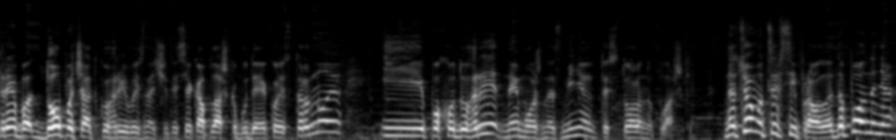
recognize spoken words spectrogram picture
треба до початку гри визначитись, яка плашка буде якою стороною, і по ходу гри не можна змінювати сторону плашки. На цьому це всі правила доповнення.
